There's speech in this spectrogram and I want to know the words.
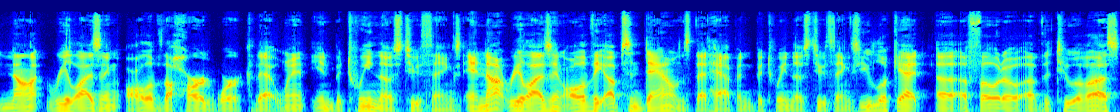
not realizing all of the hard work that went in between those two things, and not realizing all of the ups and downs that happened between those two things. You look at a, a photo of the two of us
